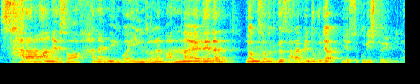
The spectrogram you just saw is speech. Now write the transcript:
사람 안에서 하느님과 인간을 만나야 되는 영성은 그 사람이 누구냐? 예수 그리스도입니다.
